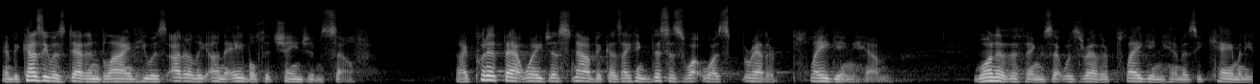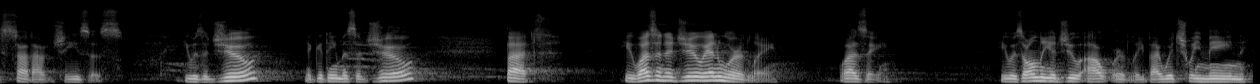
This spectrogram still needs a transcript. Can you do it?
And because he was dead and blind, he was utterly unable to change himself. And I put it that way just now because I think this is what was rather plaguing him. One of the things that was rather plaguing him as he came and he sought out Jesus. He was a Jew, Nicodemus a Jew, but he wasn't a Jew inwardly, was he? He was only a Jew outwardly, by which we mean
